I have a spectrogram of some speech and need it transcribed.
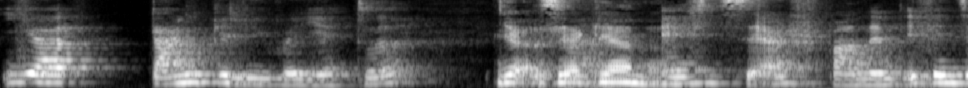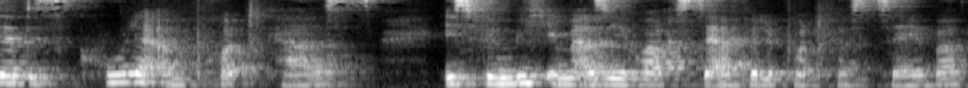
Ja, danke, liebe Jette. Ja, sehr gerne. Echt sehr spannend. Ich finde ja das Coole am Podcast ist für mich immer, also ich höre sehr viele Podcasts selber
